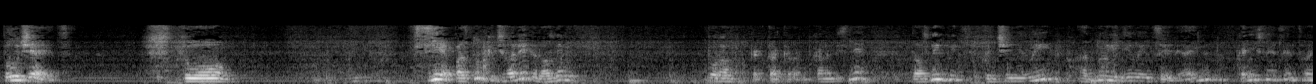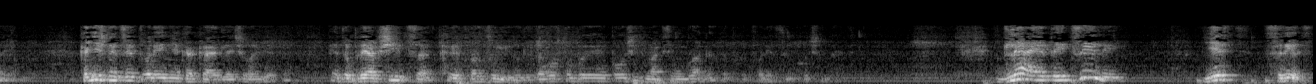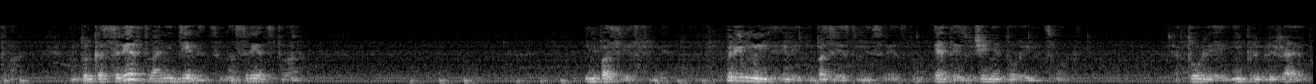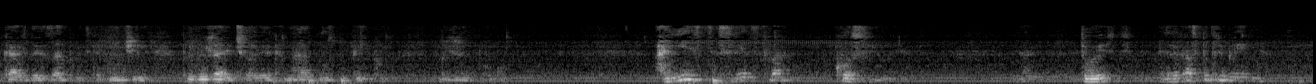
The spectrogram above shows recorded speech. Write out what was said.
получается, что все поступки человека должны быть, по как так Рамхан объясняет, должны быть подчинены одной единой цели, а именно конечная цель творения. Конечная цель творения какая для человека? Это приобщиться к Творцу мира для того, чтобы получить максимум блага, который Творец им хочет дать. Для этой цели есть средства. Но только средства, они делятся на средства непосредственные, прямые или непосредственные средства. Это изучение Торы и Митцвот, которые и приближают, каждая заповедь, как мы учили, приближает человека на одну ступеньку ближе к Богу. А есть средства косвенные. То есть, это как раз потребление.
